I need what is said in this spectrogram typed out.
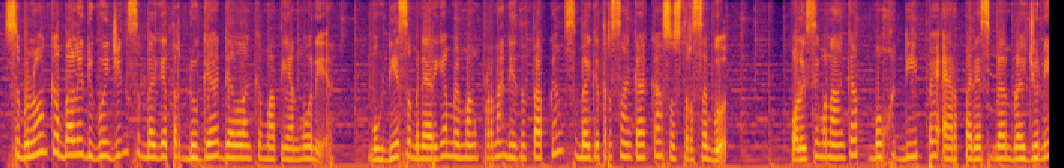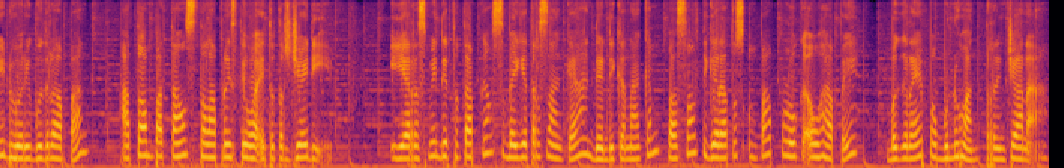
Sebelum kembali digunjing sebagai terduga dalam kematian Munir, Muhdi sebenarnya memang pernah ditetapkan sebagai tersangka kasus tersebut. Polisi menangkap Muhdi PR pada 19 Juni 2008 atau 4 tahun setelah peristiwa itu terjadi. Ia resmi ditetapkan sebagai tersangka dan dikenakan pasal 340 KUHP mengenai pembunuhan terencana.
